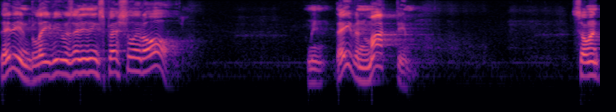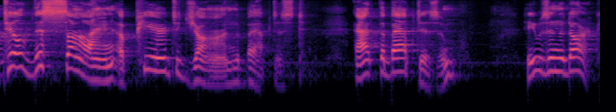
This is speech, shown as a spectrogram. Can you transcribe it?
they didn't believe he was anything special at all. I mean, they even mocked him. So until this sign appeared to John the Baptist at the baptism, he was in the dark.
